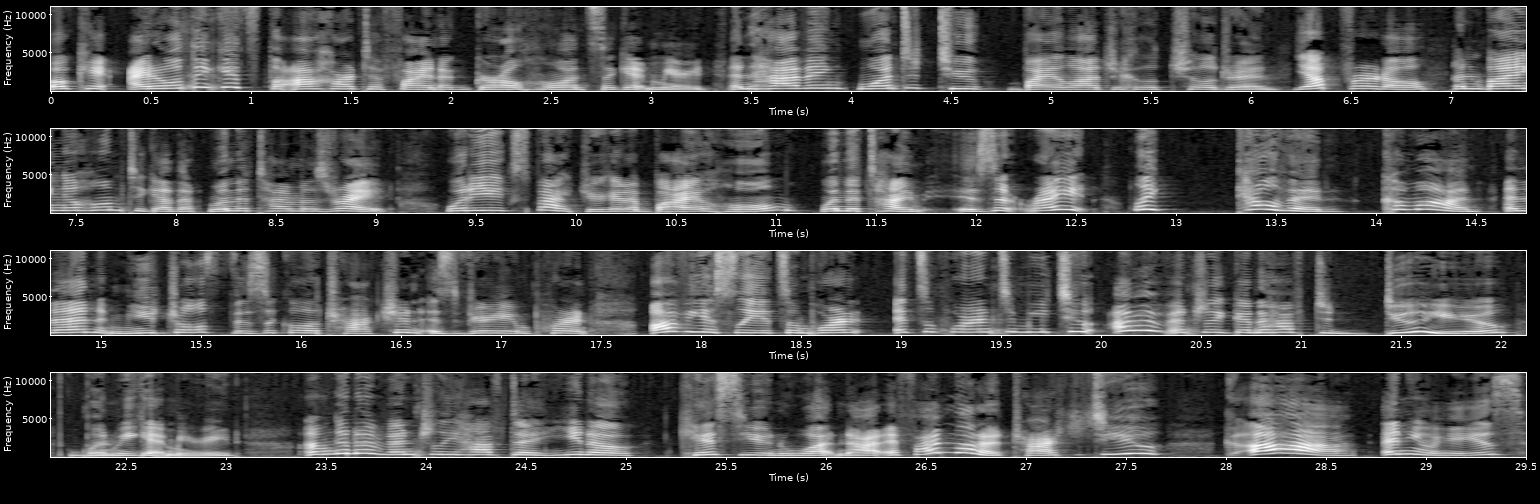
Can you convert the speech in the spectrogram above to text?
Okay, I don't think it's that hard to find a girl who wants to get married and having one to two biological children. Yep, fertile, and buying a home together when the time is right. What do you expect? You're gonna buy a home when the time isn't right? Like, Calvin, come on. And then mutual physical attraction is very important. Obviously, it's important. It's important to me too. I'm eventually going to have to do you when we get married. I'm going to eventually have to, you know, kiss you and whatnot. If I'm not attracted to you, ah. Anyways,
